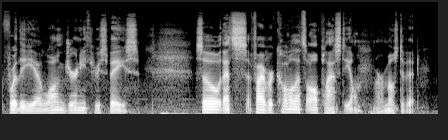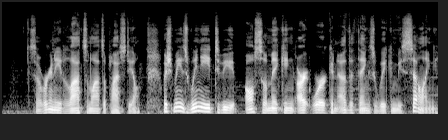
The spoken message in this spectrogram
for the uh, long journey through space. So that's, if I recall, that's all plasteel, or most of it. So we're going to need lots and lots of plasteel, which means we need to be also making artwork and other things that we can be selling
